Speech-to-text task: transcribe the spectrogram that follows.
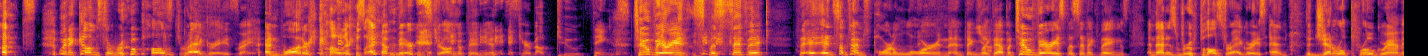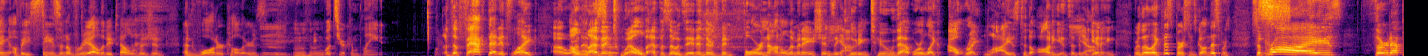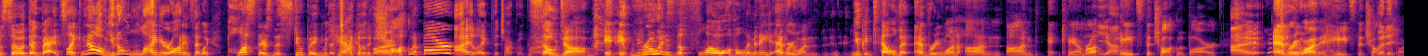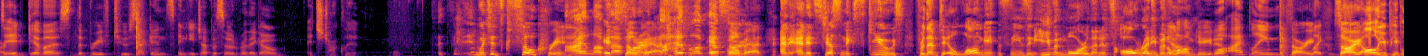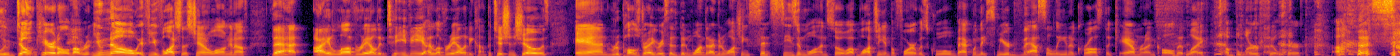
but when it comes to RuPaul's Drag Race Right. and watercolors, I have very strong opinions. I care about two things. Two very specific. And sometimes portal lore and, and things like that, but two very specific things, and that is RuPaul's Drag Race and the general programming of a season of reality television and watercolors. Mm. What's your complaint? the fact that it's like Oh, one 11 episode. 12 episodes in and there's been four non-eliminations Yeah. including two that were like outright lies to the audience at the Yeah. beginning where they're like this person's gone this person's surprise third episode they're back it's like no you don't lie to your audience that way plus there's this stupid mechanic of the bar. chocolate bar I like the chocolate bar. so dumb. It, it ruins the flow of elimination. Everyone, you can tell that everyone on on camera Yeah. hates the chocolate bar. I Everyone hates the chocolate But it bar. did give us the brief two seconds in each episode where they go, "It's chocolate." Which is so cringe. I love it's that so part. bad. I love that It's so bad, and and it's just an excuse for them to elongate the season even more than it's already been Yeah. elongated. Well, I blame. Sorry, Like, sorry, all you people who don't care at all about. You know, if you've watched this channel long enough, that I love reality TV. I love reality competition shows, and RuPaul's Drag Race has been one that I've been watching since season one. So uh, watching it before it was cool, back when they smeared Vaseline across the camera and called it like a blur filter. Uh, so,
